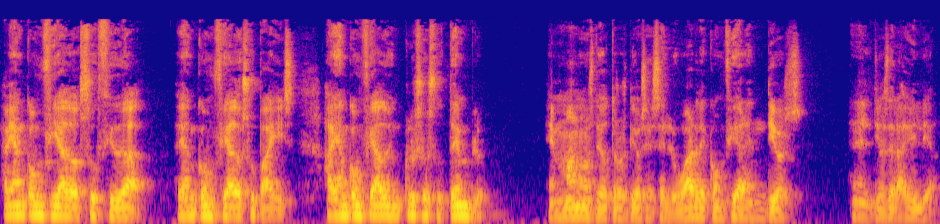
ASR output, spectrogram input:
Habían confiado su ciudad, habían confiado su país, habían confiado incluso su templo en manos de otros dioses, en lugar de confiar en Dios, en el Dios de la Biblia,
